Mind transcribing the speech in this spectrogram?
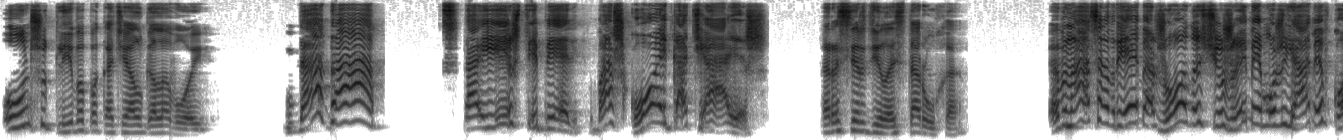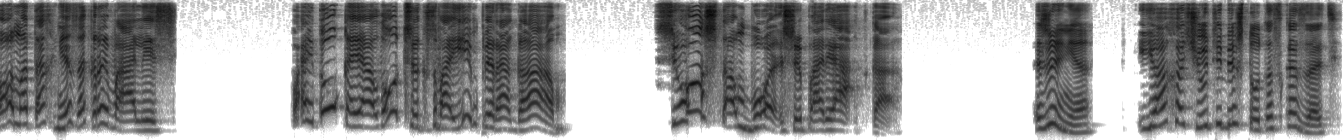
Он шутливо покачал головой. «Да-да, стоишь теперь, башкой качаешь!» Рассердилась старуха. «В наше время жены с чужими мужьями в комнатах не закрывались. Пойду-ка я лучше к своим пирогам. Все ж там больше порядка!» «Женя, я хочу тебе что-то сказать»,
